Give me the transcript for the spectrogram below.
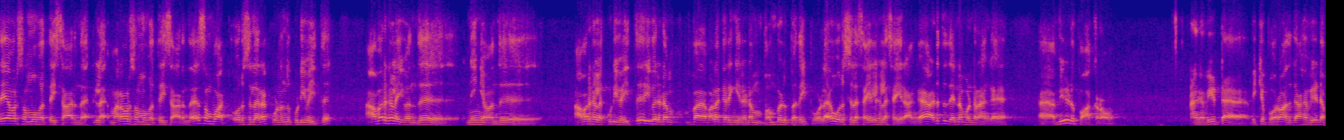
தேவர் சமூகத்தை சார்ந்த இல்லை மறவர் சமூகத்தை சார்ந்த சம்வாட் ஒரு சிலரை கொண்டு வந்து குடி வைத்து அவர்களை வந்து நீங்கள் வந்து அவர்களை குடி வைத்து இவரிடம் வ- வழக்கறிஞரிடம் வம்பெழுப்பதை போல ஒரு சில செயல்களை செய்கிறாங்க அடுத்தது என்ன பண்ணுறாங்க வீடு பார்க்குறோம் நாங்கள் வீட்டை விற்க போகிறோம் அதுக்காக வீட்டை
